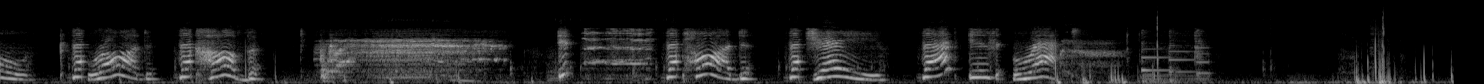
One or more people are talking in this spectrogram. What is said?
The that rod, the hub, It, the pod, the J. That is rat.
